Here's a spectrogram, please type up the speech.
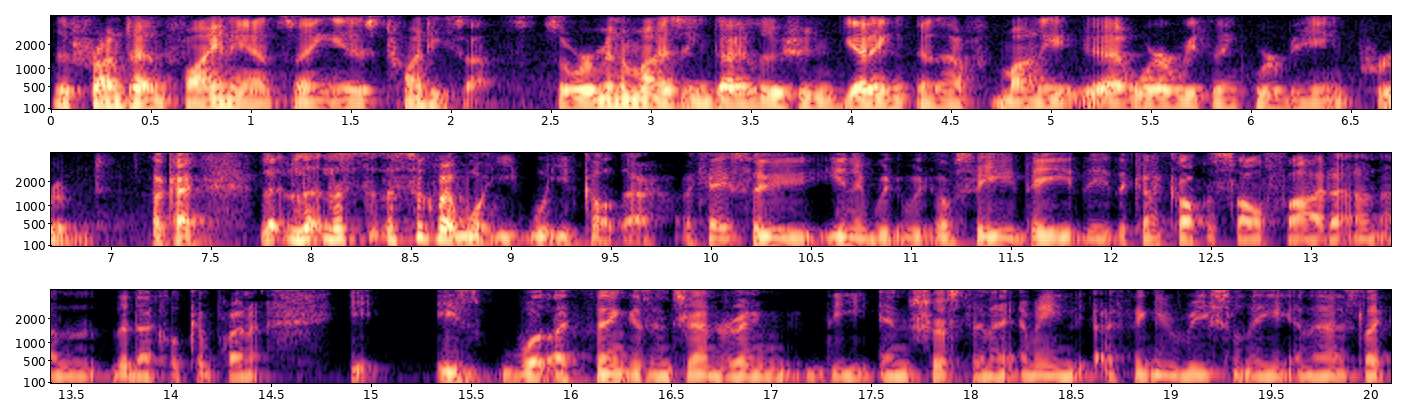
the front end financing is 20 cents. So we're minimizing dilution, getting enough money uh, where we think we're being prudent. Okay, Let, us let's, let's talk about what you, what you've got there. Okay, so you know, we, we, obviously the, the, the kind of copper sulfide and, and the nickel component is what I think is engendering the interest in it. I mean, I think you recently announced like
